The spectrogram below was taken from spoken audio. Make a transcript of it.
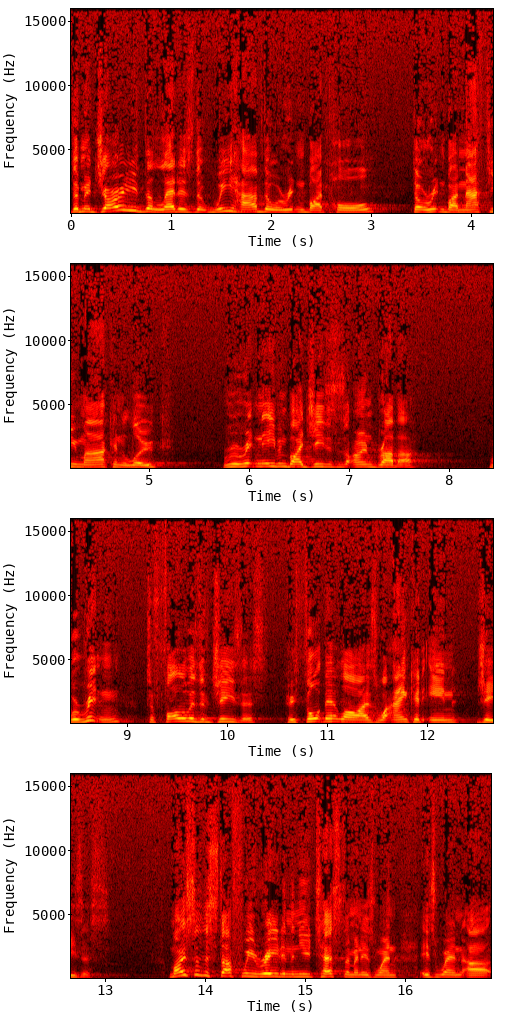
the majority of the letters that we have that were written by Paul, that were written by Matthew, Mark, and Luke, were written even by Jesus' own brother, were written to followers of Jesus who thought their lives were anchored in Jesus. Most of the stuff we read in the New Testament is when, is when uh,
